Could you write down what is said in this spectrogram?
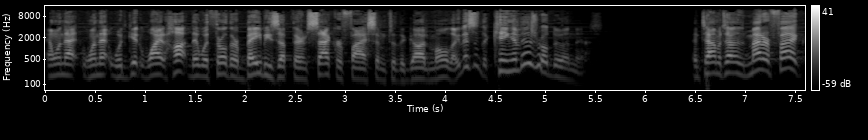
And when that when that would get white hot, they would throw their babies up there and sacrifice them to the god Molech. This is the king of Israel doing this. And time and time, as a matter of fact,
